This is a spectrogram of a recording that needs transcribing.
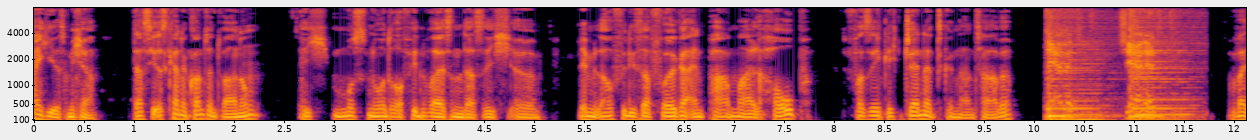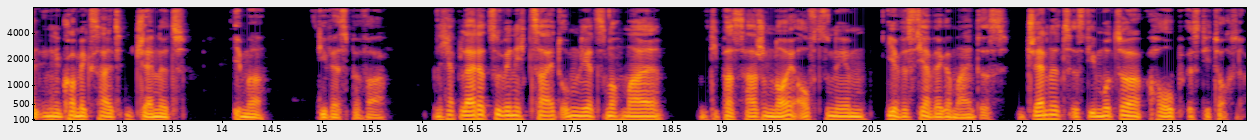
Hi, hier ist Micha. Das hier ist keine Content-Warnung. Ich muss nur darauf hinweisen, dass ich äh, im Laufe dieser Folge ein paar Mal Hope versehentlich Janet genannt habe. Janet, Janet. Weil in den Comics halt Janet immer die Wespe war. Ich habe leider zu wenig Zeit, um jetzt nochmal die Passagen neu aufzunehmen. Ihr wisst ja, wer gemeint ist. Janet ist die Mutter, Hope ist die Tochter.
